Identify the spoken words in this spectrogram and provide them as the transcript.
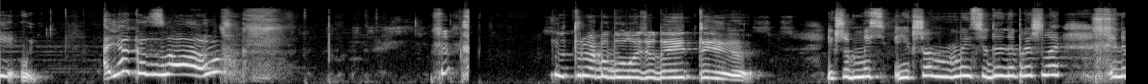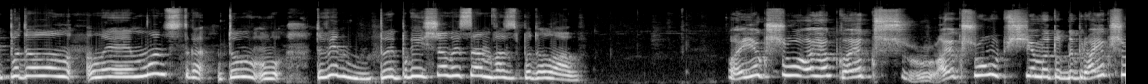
магії. Ой. А я казав. Не треба було сюди йти. Якщо б ми, с- якщо б ми сюди не прийшли і не подолали монстра, то, то він б прийшов і сам вас подолав. А якщо, а як, а якщо, а якщо взагалі ми тут не при- А якщо.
